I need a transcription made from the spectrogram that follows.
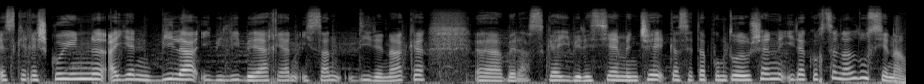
ezker eskuin haien bila ibili beharrean izan direnak. Uh, beraz, gai berezia hementxe kaseta puntu eusen irakurtzen alduziena.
